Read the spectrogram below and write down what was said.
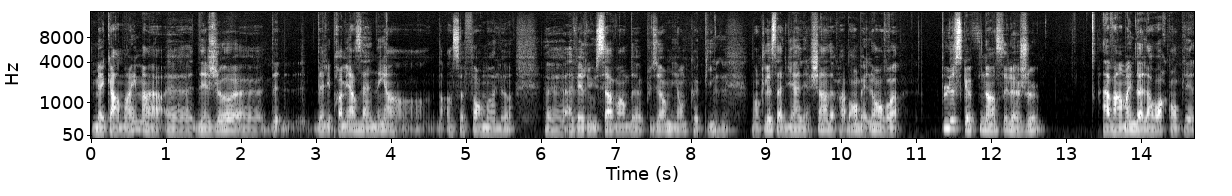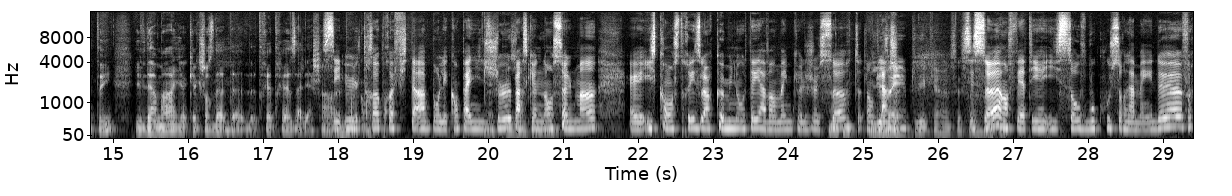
mais quand même, déjà, dès les premières années en, dans ce format-là, avait réussi à vendre plusieurs millions de copies. Mm-hmm. Donc là, ça devient alléchant de faire, bon, ben là, on va plus que financer le jeu, avant même de l'avoir complété, évidemment, il y a quelque chose de, de, très, très alléchant. C'est ultra profitable pour les compagnies de jeux parce que non seulement euh, ils construisent leur communauté avant même que le jeu mm-hmm. sorte. donc ils les impliquent, hein, c'est ça. C'est ça, en fait. Ils, sauvent beaucoup sur la main-d'œuvre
